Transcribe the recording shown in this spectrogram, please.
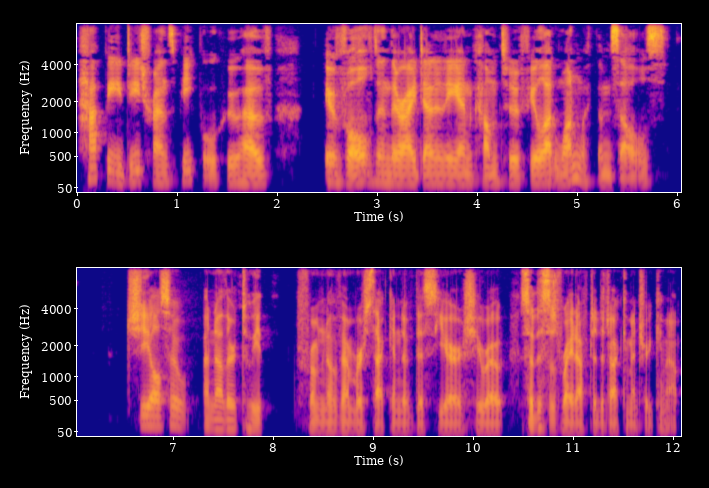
happy detrans people who have evolved in their identity and come to feel at one with themselves? She also, another tweet from November 2nd of this year, she wrote, so this is right after the documentary came out.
